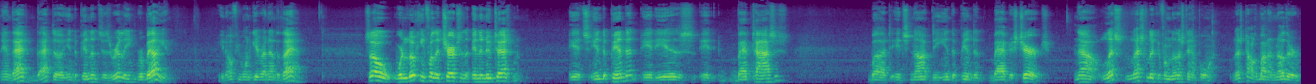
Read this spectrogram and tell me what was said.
and that that uh, independence is really rebellion. You know, if you want to get right down to that. So we're looking for the church in the, in the New Testament. It's independent. It is it baptizes, but it's not the independent Baptist church. Now let's let's look at it from another standpoint. Let's talk about another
